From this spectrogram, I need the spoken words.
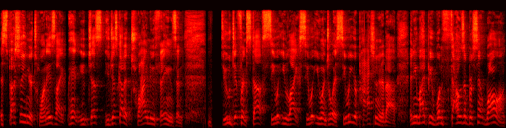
especially in your 20s, like, man, you just, you just gotta try new things and do different stuff, see what you like, see what you enjoy, see what you're passionate about. And you might be 1000% wrong,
